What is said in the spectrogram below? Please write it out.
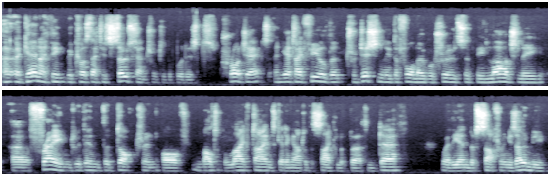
again, I think because that is so central to the Buddhist project, and yet I feel that traditionally the Four Noble Truths have been largely uh, framed within the doctrine of multiple lifetimes, getting out of the cycle of birth and death, where the end of suffering is only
